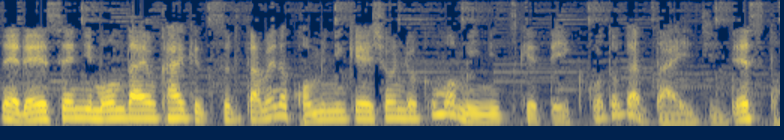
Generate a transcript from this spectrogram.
で、冷静に問題を解決するためのコミュニケーション力も身につけていくことが大事ですと。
